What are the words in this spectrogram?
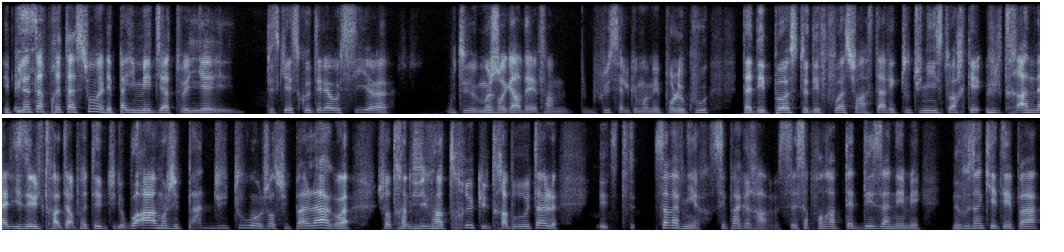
Et puis l'interprétation, elle n'est pas immédiate, parce qu'il y a ce côté-là aussi. Euh, moi je regardais, enfin plus celle que moi, mais pour le coup, tu as des posts des fois sur Insta avec toute une histoire qui est ultra analysée, ultra interprétée. Tu dis, waouh, moi j'ai pas du tout, j'en suis pas là, quoi. Je suis en train de vivre un truc ultra brutal. Et ça va venir, c'est pas grave. Ça prendra peut-être des années, mais ne vous inquiétez pas.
